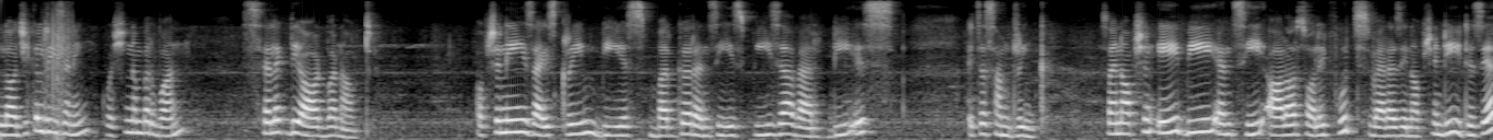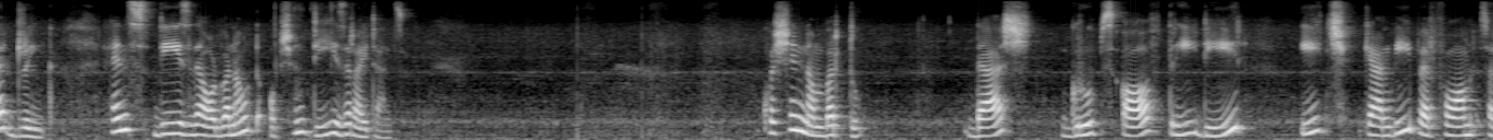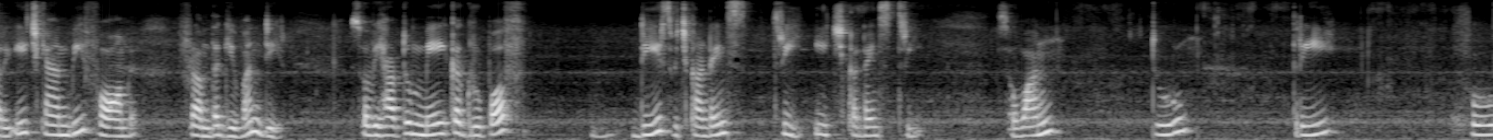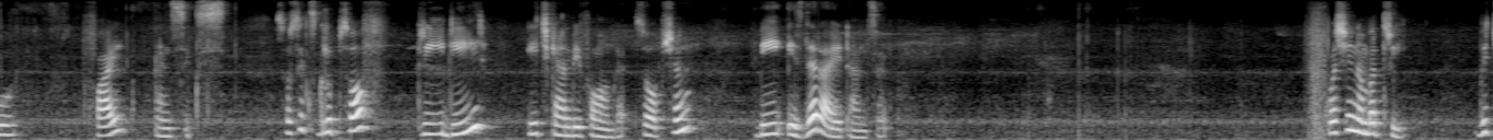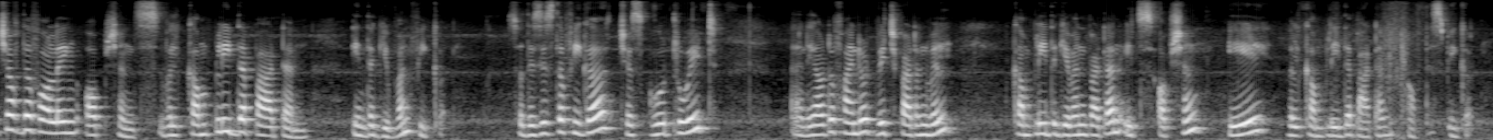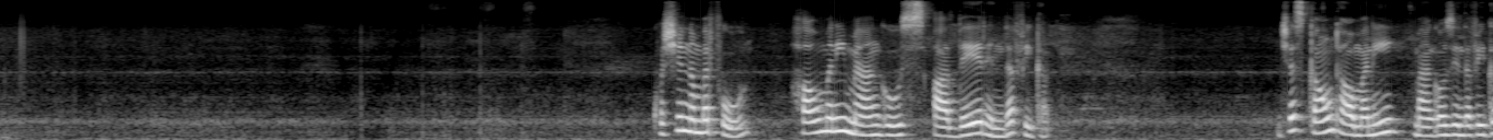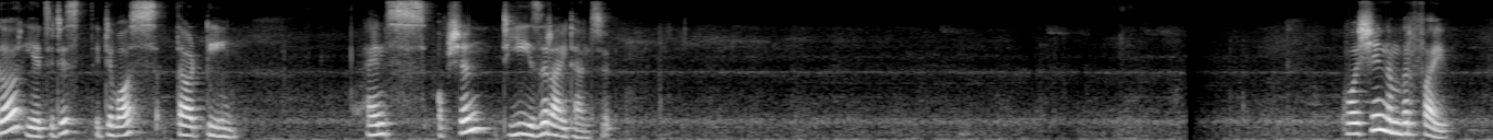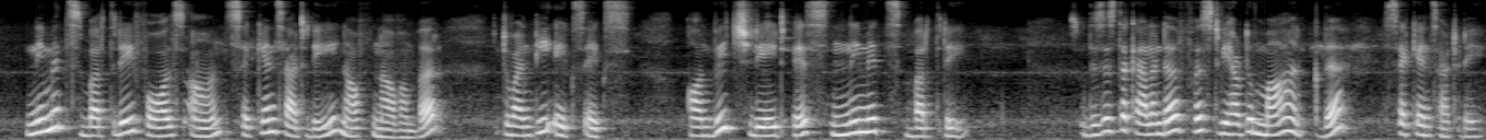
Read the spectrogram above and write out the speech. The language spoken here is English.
Logical reasoning. Question number one. Select the odd one out. Option A is ice cream, B is burger, and C is pizza, where D is it's a some drink. So in option A, B, and C all are solid foods, whereas in option D it is a drink. Hence D is the odd one out. Option D is the right answer. Question number two. Dash groups of three deer each can be performed sorry each can be formed from the given deer. So we have to make a group of deers which contains three. Each contains three. So one two three four five and six. So six groups of three deer each can be formed. So option b is the right answer Question number 3. Which of the following options will complete the pattern in the given figure? So this is the figure. Just go through it and you have to find out which pattern will complete the given pattern. It's option A will complete the pattern of this figure. Question number 4. How many mangoes are there in the figure? Just count how many mangoes in the figure. Yes it is it was 13 hence option d is the right answer. Question number 5 nimit's birthday falls on second saturday of november 20xx on which date is nimit's birthday so this is the calendar. First we have to mark the second Saturday.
